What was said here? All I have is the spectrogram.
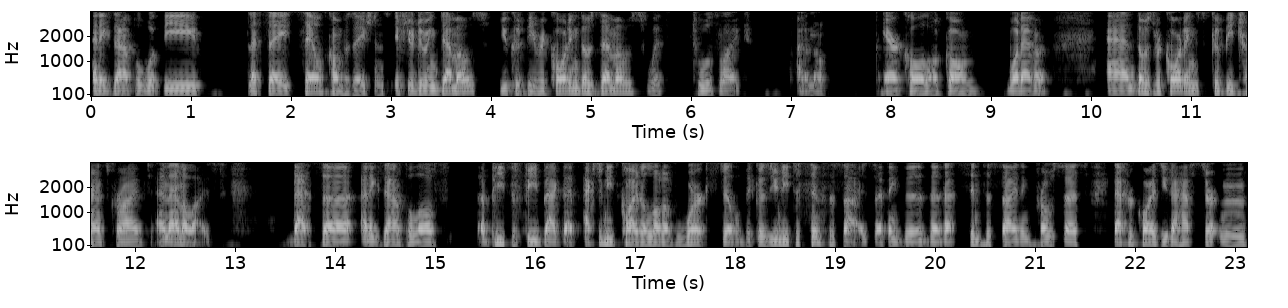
an example would be let's say sales conversations. If you're doing demos, you could be recording those demos with tools like, I don't know, Aircall or Gong, whatever. And those recordings could be transcribed and analyzed. That's uh, an example of a piece of feedback that actually needs quite a lot of work still because you need to synthesize. I think the, the that synthesizing process that requires you to have certain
